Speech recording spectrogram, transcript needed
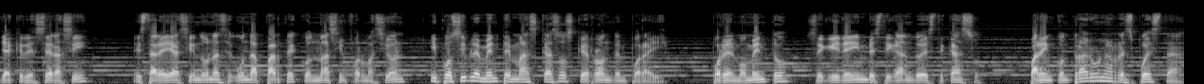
ya que de ser así, Estaré haciendo una segunda parte con más información y posiblemente más casos que ronden por ahí. Por el momento, seguiré investigando este caso para encontrar una respuesta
